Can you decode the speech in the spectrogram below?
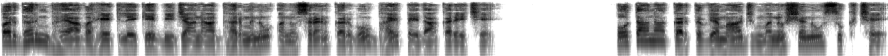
પરધર્મ ભયાવહ એટલે કે બીજાના ધર્મનું અનુસરણ કરવું ભય પેદા કરે છે. પોતાના કર્તવ્યમાં જ મનુષ્યનું સુખ છે.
